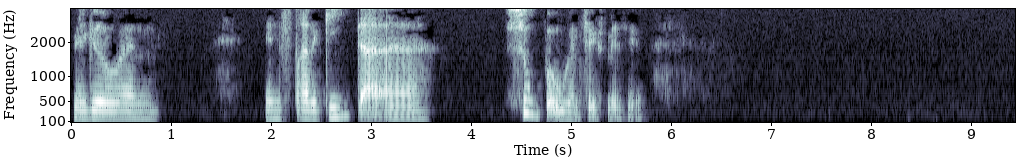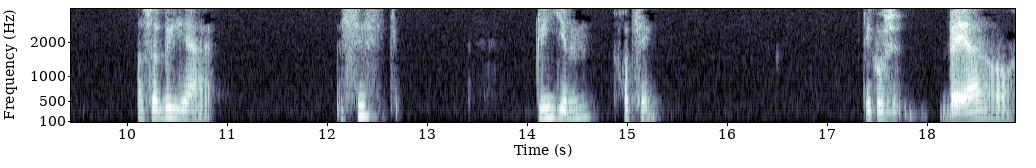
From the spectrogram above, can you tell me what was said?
Hvilket jo er en, en strategi, der er super uhensigtsmæssig. Og så vil jeg sidst blive hjemme fra ting. Det kunne være at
